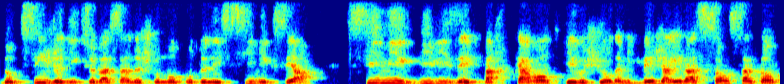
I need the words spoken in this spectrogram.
Donc, si je dis que ce bassin de Chomo contenait 6000 CA, 6000 divisé par 40, qui est le chiour d'un migvé, j'arrive à 150.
